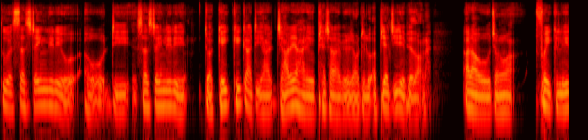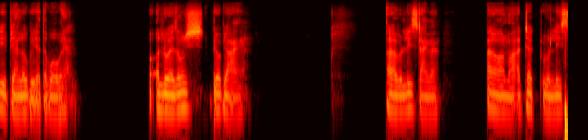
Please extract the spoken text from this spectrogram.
သူ့ရဲ့ sustain လေးတွေကိုဟိုဒီ sustain လေးတွေသူက gate gate ကဒီဟာဂျားတဲ့ဟာတွေကိုဖျက်ချတာပြောတော့ဒီလိုအပြက်ကြီးတွေဖြစ်သွားမယ်အဲ့ဒါကိုကျွန်တော်က fake ကလေးတွေပြန်လုပ်ပေးတဲ့သဘောပဲအလွယ်ဆုံးပြောပြရင်အဲ့ release time ပဲအဲ့တော့မှာ attack release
